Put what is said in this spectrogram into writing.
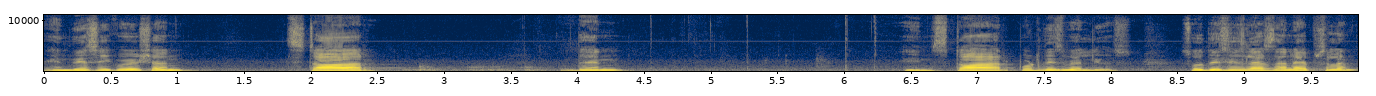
in this equation star then in star put these values. So, this is less than epsilon,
